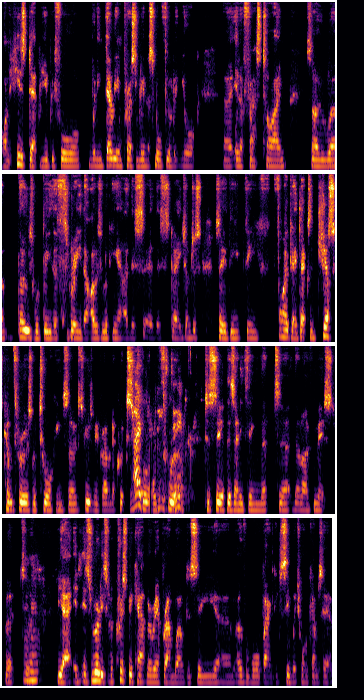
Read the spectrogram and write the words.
on his debut before winning very impressively in a small field at York uh, in a fast time. So uh, those would be the three that I was looking at at this at this stage. I'm just saying the the five day decks have just come through as we're talking. So excuse me for having a quick scroll no, through to see if there's anything that uh, that I've missed. But uh, mm-hmm. yeah, it, it's really sort of crispy cat Maria Branwell to see um, over Wallbank and to see which one comes here.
